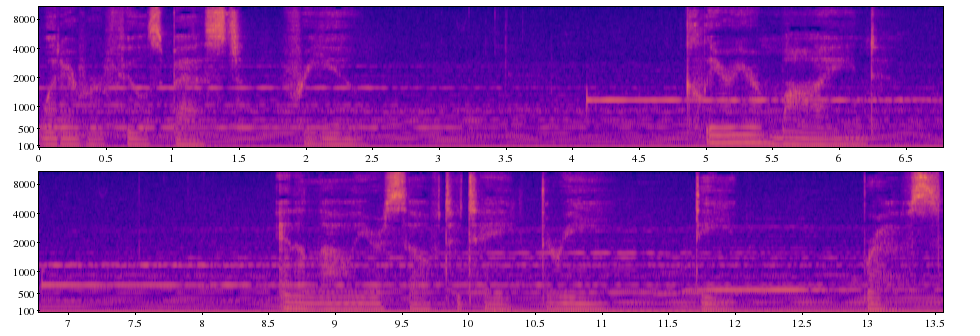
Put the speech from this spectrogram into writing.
whatever feels best for you. Clear your mind and allow yourself to take three deep breaths.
